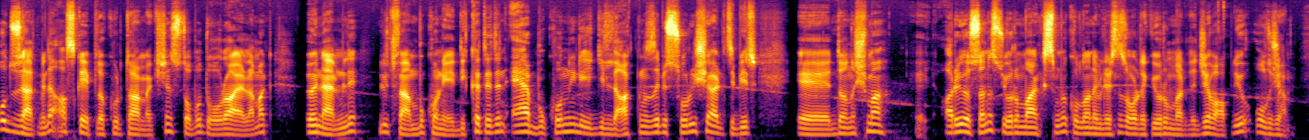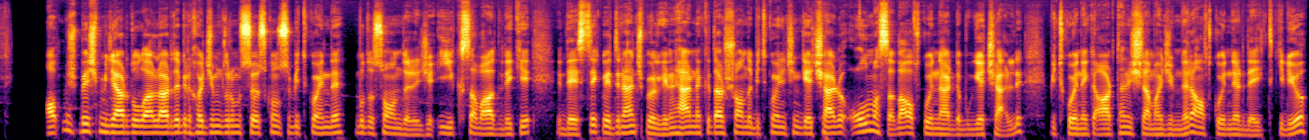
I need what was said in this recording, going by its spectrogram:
O düzeltmede az kayıpla kurtarmak için stopu doğru ayarlamak önemli. Lütfen bu konuya dikkat edin. Eğer bu konuyla ilgili de aklınızda bir soru işareti, bir e, danışma arıyorsanız yorumlar kısmını kullanabilirsiniz. Oradaki yorumları da cevaplıyor olacağım. 65 milyar dolarlarda bir hacim durumu söz konusu Bitcoin'de. Bu da son derece iyi kısa vadedeki destek ve direnç bölgenin her ne kadar şu anda Bitcoin için geçerli olmasa da altcoin'lerde bu geçerli. Bitcoin'deki artan işlem hacimleri altcoin'leri de etkiliyor.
